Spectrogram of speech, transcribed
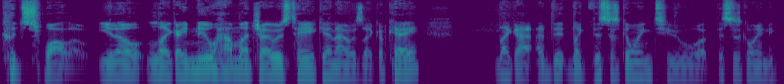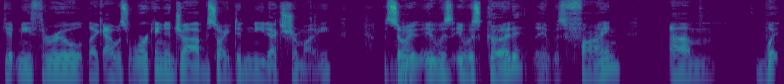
could swallow you know? Like I knew how much I was taking. I was like okay. Like I, I did, like this is going to uh, this is going to get me through. Like I was working a job so I didn't need extra money. So it, it was it was good. It was fine. Um what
